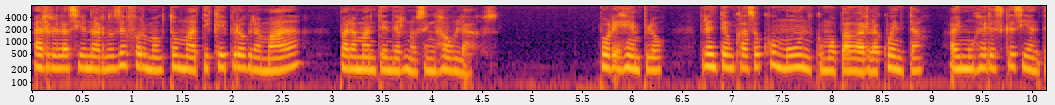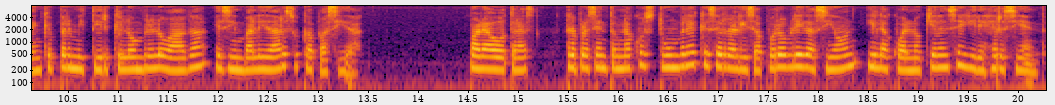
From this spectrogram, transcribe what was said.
al relacionarnos de forma automática y programada para mantenernos enjaulados. Por ejemplo, frente a un caso común como pagar la cuenta, hay mujeres que sienten que permitir que el hombre lo haga es invalidar su capacidad. Para otras, representa una costumbre que se realiza por obligación y la cual no quieren seguir ejerciendo.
